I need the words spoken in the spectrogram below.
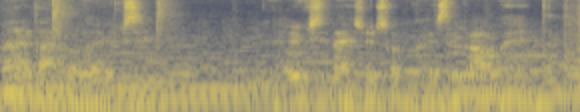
Mä en tahdo olla yksin. Yksinäisyys on kaikista kauheinta.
